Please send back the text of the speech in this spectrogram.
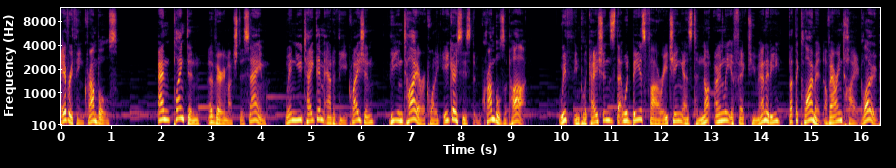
everything crumbles. And plankton are very much the same. When you take them out of the equation, the entire aquatic ecosystem crumbles apart, with implications that would be as far reaching as to not only affect humanity, but the climate of our entire globe.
